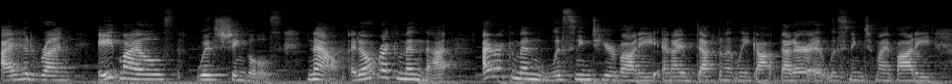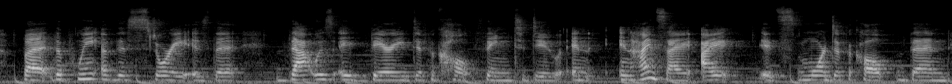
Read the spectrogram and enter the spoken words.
I had run eight miles with shingles. Now, I don't recommend that. I recommend listening to your body and I've definitely got better at listening to my body. But the point of this story is that that was a very difficult thing to do. And in hindsight, I it's more difficult than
